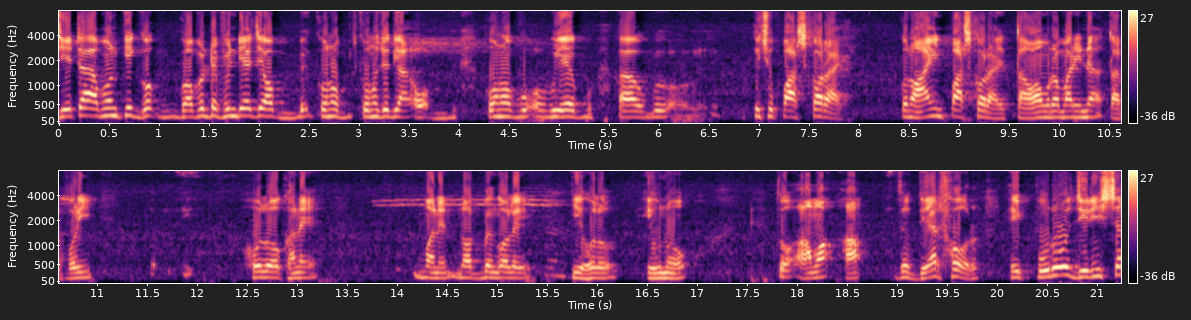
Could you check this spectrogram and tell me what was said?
যেটা এমনকি গভর্নমেন্ট অফ ইন্ডিয়া যে কোনো কোনো যদি কোনো ইয়ে কিছু পাশ করায়, কোনো আইন পাশ করায়, তাও আমরা মানি না। তারপরেই হলো ওখানে মানে নর্থ বেঙ্গলে কি হলো, ইউনো তো আমা তো দেয়ার ফর এই পুরো জিনিসটা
